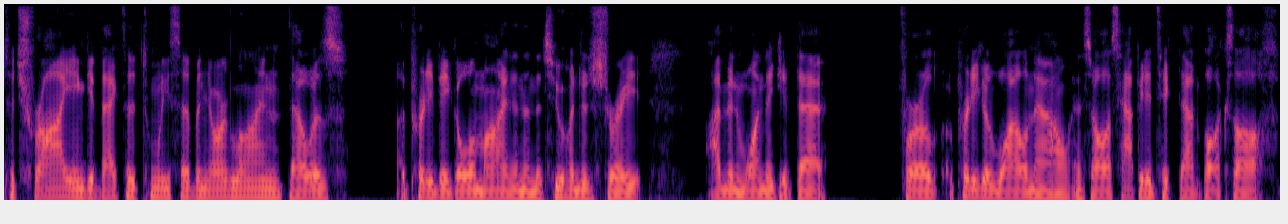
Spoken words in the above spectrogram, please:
to try and get back to the 27 yard line. That was a pretty big goal of mine. And then the 200 straight, I've been wanting to get that for a, a, pretty good while now, and so I was happy to take that box off.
